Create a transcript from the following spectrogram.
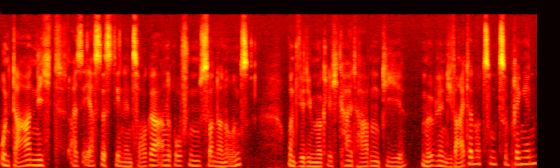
und da nicht als erstes den Entsorger anrufen, sondern uns und wir die Möglichkeit haben, die Möbel in die Weiternutzung zu bringen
